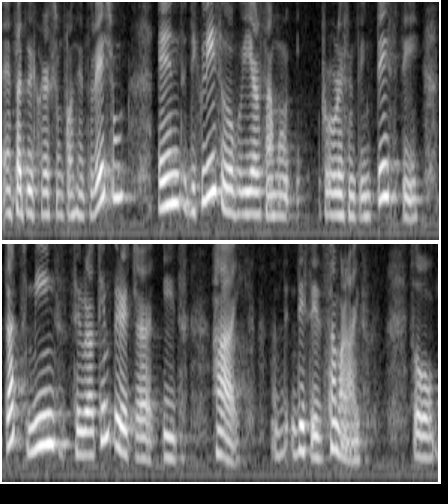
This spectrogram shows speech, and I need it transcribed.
and cytotoxic concentration and decrease of ER fluorescent intensity. That means cellular temperature is high. This is summarized. So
